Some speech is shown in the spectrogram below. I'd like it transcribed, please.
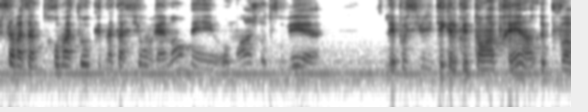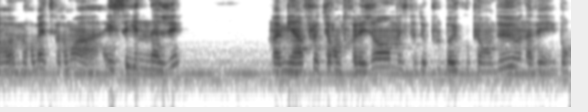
plus un bassin de traumato que de natation vraiment, mais au moins je retrouvais euh, les possibilités quelques temps après hein, de pouvoir me remettre vraiment à essayer de nager. On m'a mis un flotteur entre les jambes, une espèce de pool boy coupé en deux. On avait, bon,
